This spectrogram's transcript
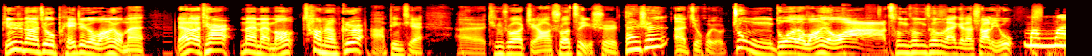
平时呢，就陪这个网友们聊聊天卖卖萌，唱唱歌啊，并且呃，听说只要说自己是单身啊，就会有众多的网友啊，蹭蹭蹭来给她刷礼物。么么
